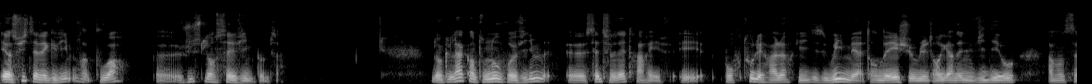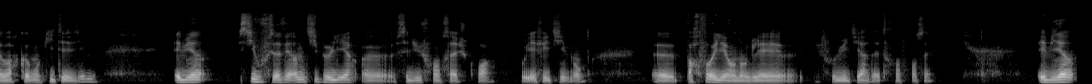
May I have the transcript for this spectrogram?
Et ensuite avec Vim, on va pouvoir juste lancer Vim comme ça. Donc là, quand on ouvre Vim, cette fenêtre arrive. Et pour tous les râleurs qui disent « Oui, mais attendez, je suis obligé de regarder une vidéo avant de savoir comment quitter Vim », eh bien, si vous savez un petit peu lire, euh, c'est du français, je crois. Oui, effectivement. Euh, parfois, il est en anglais, euh, il faut lui dire d'être en français. Eh bien,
